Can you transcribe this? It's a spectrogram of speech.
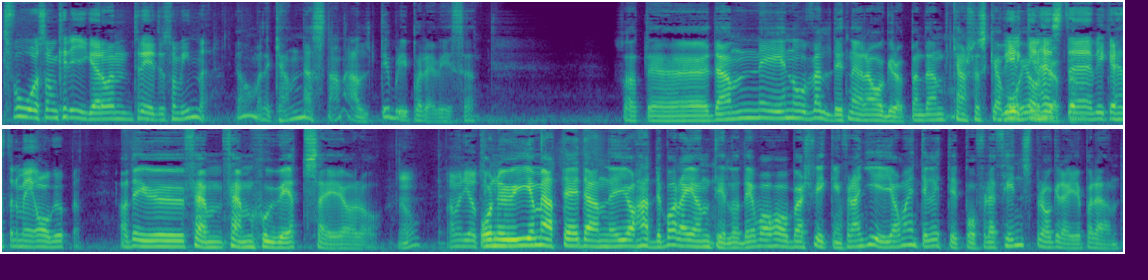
två som krigar och en tredje som vinner? Ja, men det kan nästan alltid bli på det viset. Så att eh, den är nog väldigt nära A-gruppen. Den kanske ska vara i Vilken häst, A-gruppen. eh, vilka hästar är med i A-gruppen? Ja, det är ju 5-7-1 säger jag då. Ja. Ja, Och nu i och med att det är den, jag hade bara en till och det var Habergs Viking för den ger jag mig inte riktigt på för det finns bra grejer på den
